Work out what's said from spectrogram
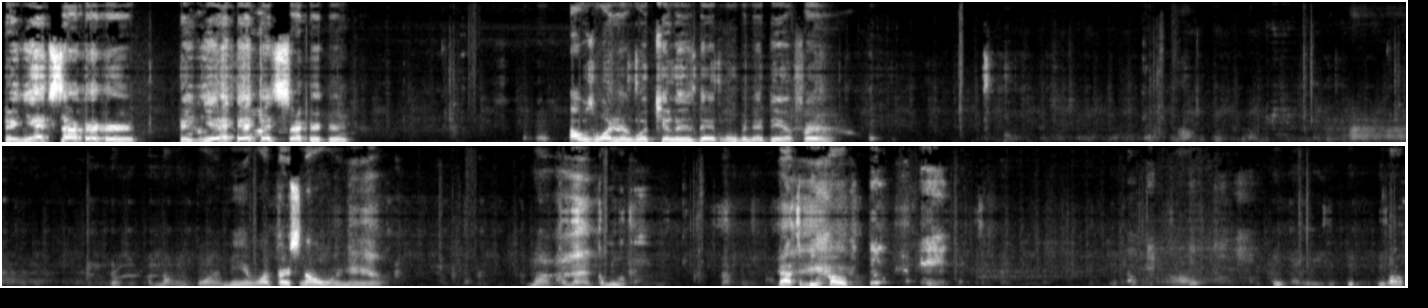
Yes, sir. Yes, sir. I was wondering what killer is that moving that damn fast. Come on, one. Me and one person on one, man. Come on, come on, come on. About to be both. Oh.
